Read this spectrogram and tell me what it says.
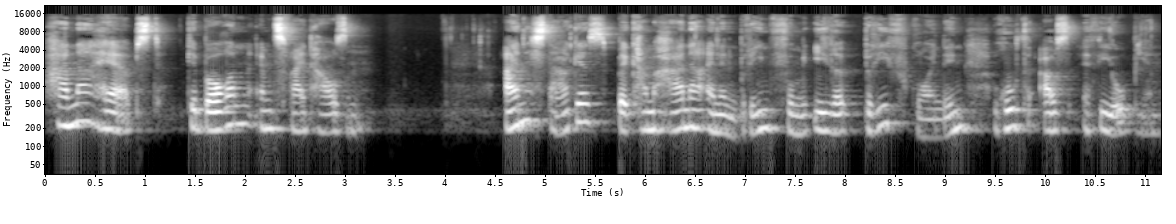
Hannah Herbst, geboren im 2000. Eines Tages bekam Hannah einen Brief von ihrer Brieffreundin Ruth aus Äthiopien.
